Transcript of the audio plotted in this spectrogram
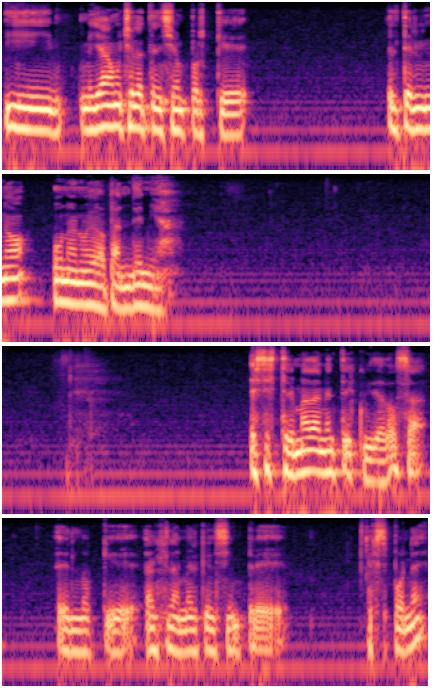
Y me llama mucho la atención porque él terminó una nueva pandemia. Es extremadamente cuidadosa en lo que Angela Merkel siempre expone,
